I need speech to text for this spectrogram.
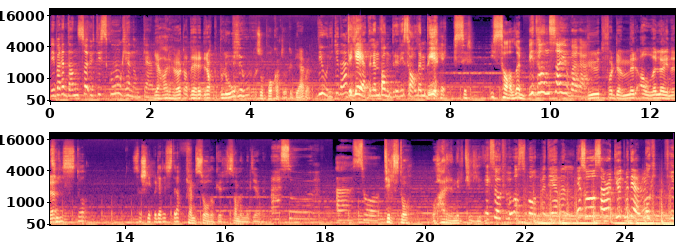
Vi bare dansa ute i skogen, onkel. Jeg har hørt at dere drakk blod. Og så påkalte dere djevelen. Vi gjorde ikke det. Djevelen vandrer i Salem by. Hekser i Salem. Vi dansa jo bare. Gud fordømmer alle løgnere. Tilstå, så slipper dere straff. Hvem så dere sammen med djevelen? Jeg så Jeg så Tilstå, og Herren vil tilgi deg. Jeg så fru Osborn med djevelen. Jeg så Sarah Good med djevelen. Og fru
